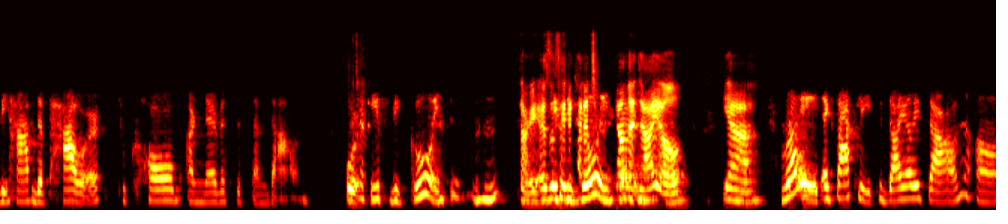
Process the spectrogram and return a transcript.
we have the power to calm our nervous system down. Or if we go into, mm-hmm. sorry, I was going to say to kind of turn down that dial. Yeah. Right, exactly. To dial it down. Uh,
